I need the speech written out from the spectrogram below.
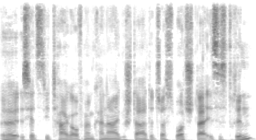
äh, ist jetzt die Tage auf meinem Kanal gestartet, Just Watch, da ist es drin. Ähm,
